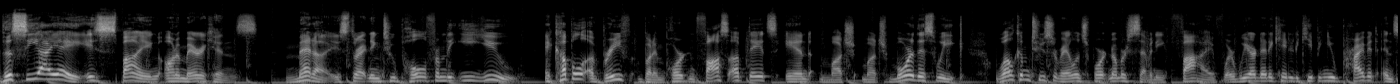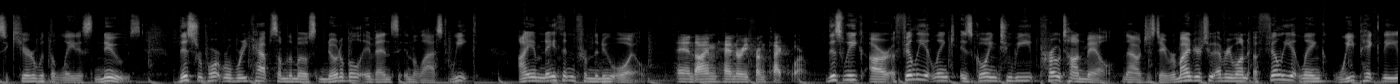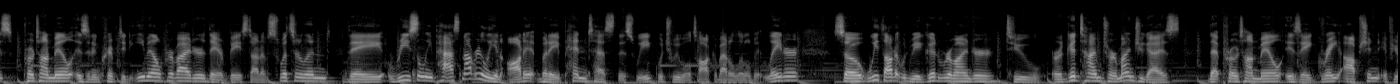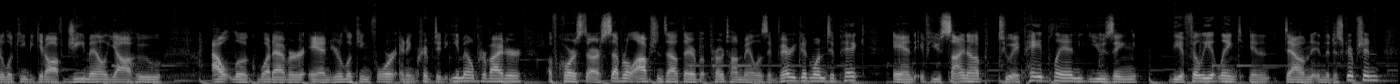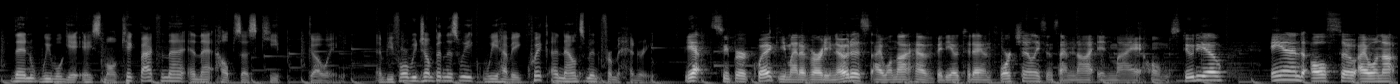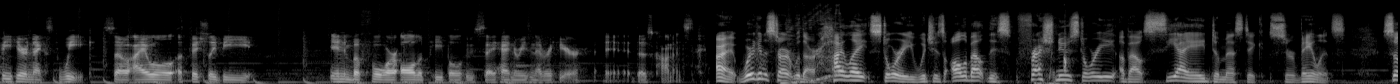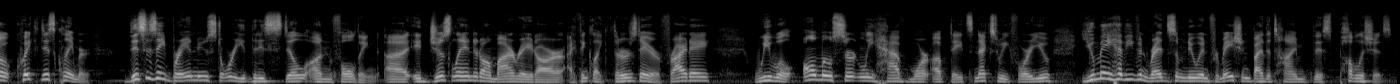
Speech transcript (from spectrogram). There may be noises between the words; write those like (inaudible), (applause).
The CIA is spying on Americans. Meta is threatening to pull from the EU. A couple of brief but important FOSS updates and much, much more this week. Welcome to Surveillance Report number 75, where we are dedicated to keeping you private and secure with the latest news. This report will recap some of the most notable events in the last week. I am Nathan from The New Oil. And I'm Henry from TechLore. This week, our affiliate link is going to be Proton Mail. Now, just a reminder to everyone affiliate link, we pick these. Proton Mail is an encrypted email provider. They are based out of Switzerland. They recently passed not really an audit, but a pen test this week, which we will talk about a little bit later. So, we thought it would be a good reminder to, or a good time to remind you guys that Proton Mail is a great option if you're looking to get off Gmail, Yahoo, Outlook, whatever, and you're looking for an encrypted email provider, of course, there are several options out there, but Proton Mail is a very good one to pick. And if you sign up to a paid plan using the affiliate link in down in the description, then we will get a small kickback from that, and that helps us keep going. And before we jump in this week, we have a quick announcement from Henry. Yeah, super quick. You might have already noticed I will not have video today, unfortunately, since I'm not in my home studio. And also, I will not be here next week. So I will officially be in before all the people who say Henry's never here. Uh, those comments. All right, we're going to start with our highlight story, which is all about this fresh news story about CIA domestic surveillance. So, quick disclaimer. This is a brand new story that is still unfolding. Uh, it just landed on my radar, I think like Thursday or Friday. We will almost certainly have more updates next week for you. You may have even read some new information by the time this publishes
